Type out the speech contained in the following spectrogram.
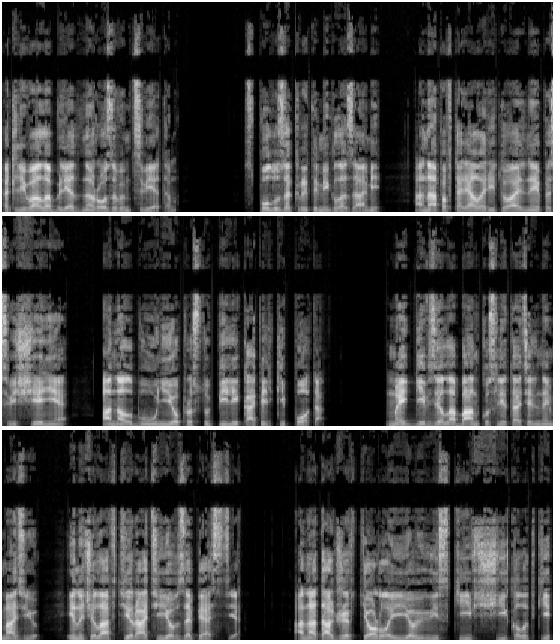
отливала бледно-розовым цветом. С полузакрытыми глазами она повторяла ритуальное посвящение, а на лбу у нее проступили капельки пота. Мэгги взяла банку с летательной мазью и начала втирать ее в запястье. Она также втерла ее в виски, в щиколотки,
